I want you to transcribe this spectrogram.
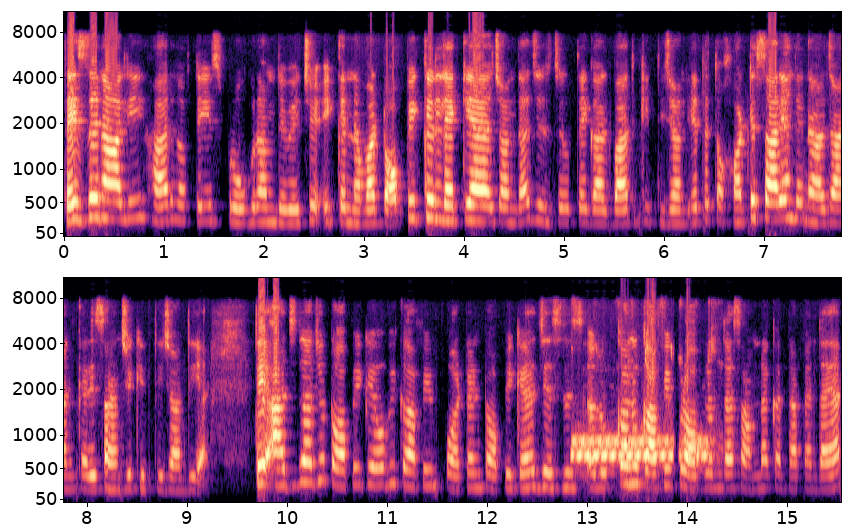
ਤੇ ਇਸ ਦੇ ਨਾਲ ਹੀ ਹਰ ਹਫ਼ਤੇ ਇਸ ਪ੍ਰੋਗਰਾਮ ਦੇ ਵਿੱਚ ਇੱਕ ਨਵਾਂ ਟੌਪਿਕ ਲੈ ਕੇ ਆਇਆ ਜਾਂਦਾ, ਜਿਸ ਦੇ ਉੱਤੇ ਗੱਲਬਾਤ ਕੀਤੀ ਜਾਂਦੀ ਹੈ ਤੇ ਤੁਹਾਡੇ ਸਾਰਿਆਂ ਦੇ ਨਾਲ ਜਾਣਕਾਰੀ ਸਾਂਝੀ ਕੀਤੀ ਜਾਂਦੀ ਹੈ। ਤੇ ਅੱਜ ਦਾ ਜੋ ਟੌਪਿਕ ਹੈ, ਉਹ ਵੀ ਕਾਫੀ ਇੰਪੋਰਟੈਂਟ ਟੌਪਿਕ ਹੈ, ਜਿਸ ਲੋਕਾਂ ਨੂੰ ਕਾਫੀ ਪ੍ਰੋਬਲਮ ਦਾ ਸਾਹਮਣਾ ਕਰਨਾ ਪੈਂਦਾ ਹੈ।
